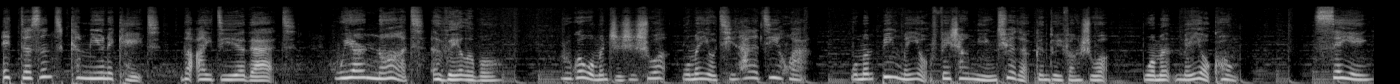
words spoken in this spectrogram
it doesn't communicate the idea that we are not available. 如果我们只是说我们有其他的计划， 我们并没有非常明确的跟对方说我们没有空。Saying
